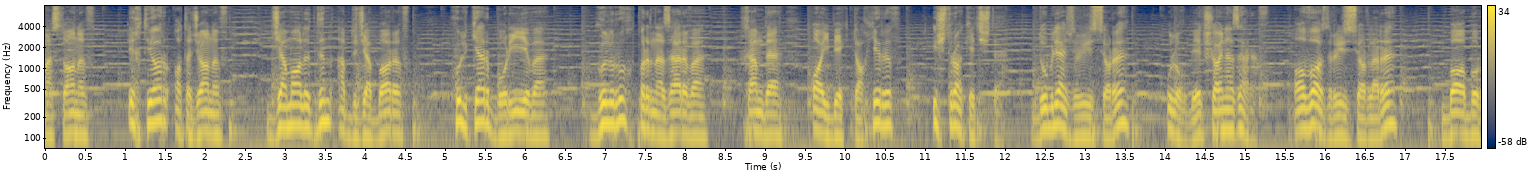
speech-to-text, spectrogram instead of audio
Mastonov, Ixtiyor Otajonov, Jamoliddin Abdujabborov, Hulkar Boriyeva, Gulruh Pirnazarova hamda Oybek Tohirov ishtirok etishdi. Dublyaj rejissyori Ulug'bek Shoynazarov, ovoz rejissyorlari Bobur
